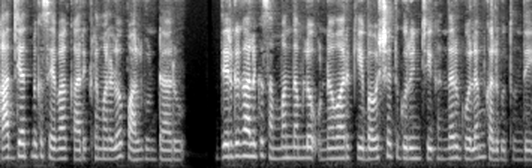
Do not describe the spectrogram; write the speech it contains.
ఆధ్యాత్మిక సేవా కార్యక్రమాలలో పాల్గొంటారు. దీర్ఘకాలిక సంబంధంలో ఉన్నవారికి భవిష్యత్తు గురించి గందరగోళం కలుగుతుంది.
